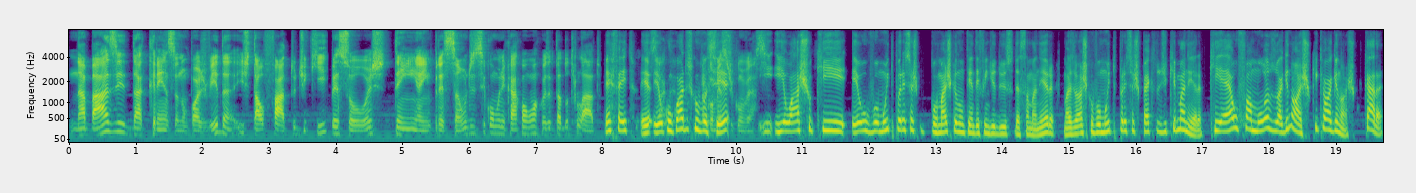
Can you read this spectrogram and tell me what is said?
na base da crença num pós-vida está o fato de que pessoas têm a impressão de se comunicar com alguma coisa que tá do outro lado. Perfeito. Eu, eu concordo com no você. começo de conversa. E, e eu acho que eu vou muito por esse por mais que eu não tenha defendido isso dessa maneira, mas eu acho que eu vou muito por esse aspecto de que maneira? Que é o famoso agnóstico. O que, que é o agnóstico? Cara,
